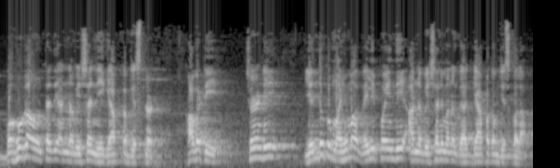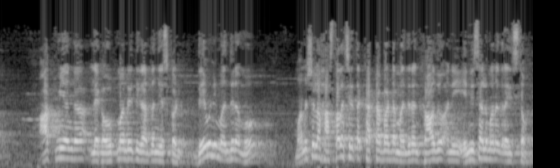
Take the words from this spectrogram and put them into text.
బహుగా ఉంటది అన్న విషయాన్ని జ్ఞాపకం చేస్తున్నాడు. కాబట్టి చూడండి ఎందుకు మహిమ వెళ్ళిపోయింది అన్న విషయాన్ని మనం జ్ఞాపకం చేసుకోవాలా? ఆత్మీయంగా లేక ఉపమాన రీతిగా అర్థం చేసుకోండి. దేవుని మందిరము మనుషుల హస్తాల చేత కట్టబడ్డ మందిరం కాదు అని ఎన్నిసార్లు మనం గ్రహిస్తాం.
